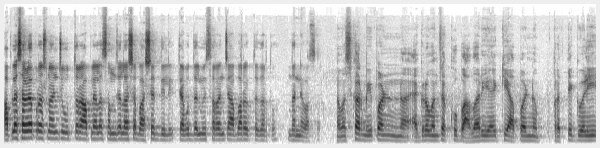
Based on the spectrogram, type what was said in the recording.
आपल्या सगळ्या प्रश्नांची उत्तर आपल्याला समजेल अशा भाषेत दिली. त्याबद्दल मी सरांचे आभार व्यक्त करतो. धन्यवाद सर. नमस्कार. मी पण ॲग्रोवनचा खूप आभारी आहे की आपण प्रत्येक वेळी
